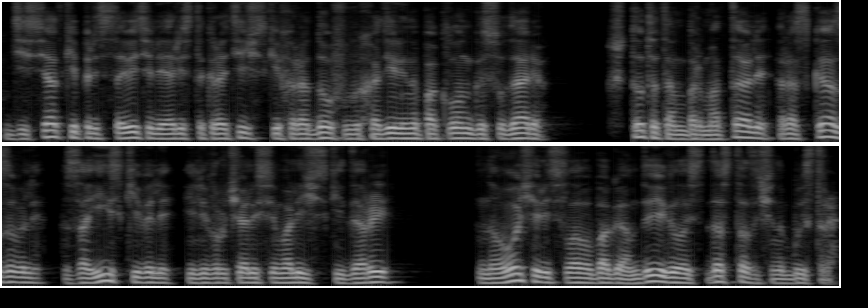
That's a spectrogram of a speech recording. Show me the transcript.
Десятки представителей аристократических родов выходили на поклон государю. Что-то там бормотали, рассказывали, заискивали или вручали символические дары. Но очередь, слава богам, двигалась достаточно быстро.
